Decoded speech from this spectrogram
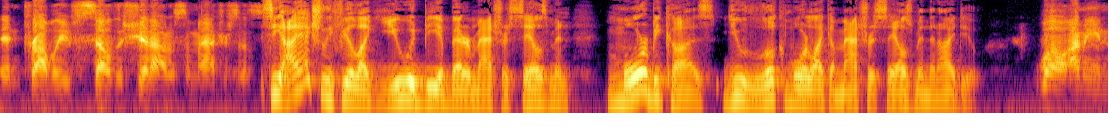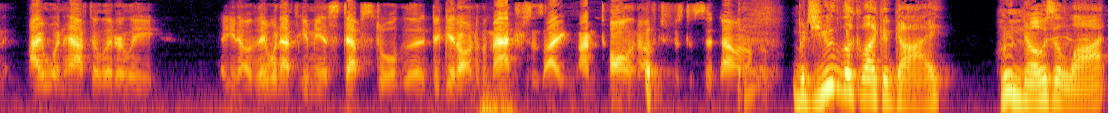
and probably sell the shit out of some mattresses. See, I actually feel like you would be a better mattress salesman more because you look more like a mattress salesman than I do. Well, I mean, I wouldn't have to literally, you know, they wouldn't have to give me a step stool to, to get onto the mattresses. I, I'm tall enough just to sit down on them. But you look like a guy who knows a lot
